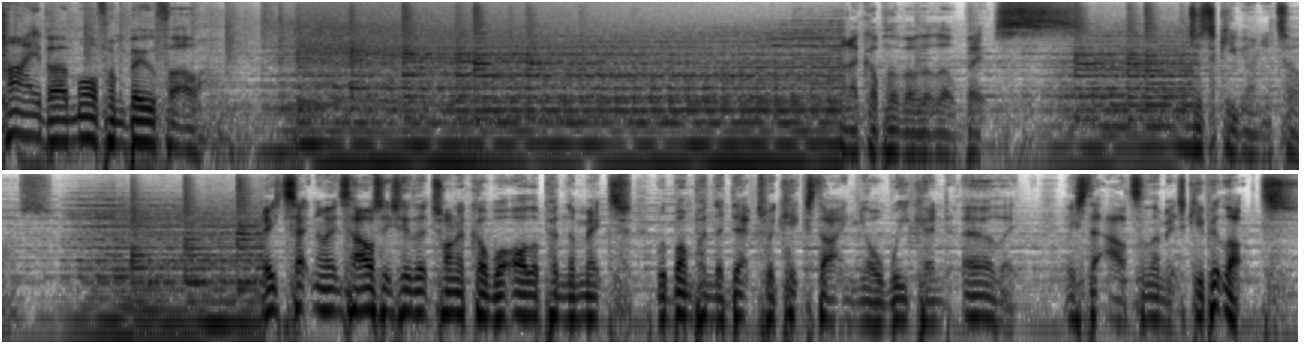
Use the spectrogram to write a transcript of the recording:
Hiver, more from Bufo. And a couple of other little bits just to keep you on your toes. It's techno, it's house, it's electronica, we're all up in the mix. We're bumping the decks, we're kickstarting your weekend early. It's the Outta Limits. Keep it locked.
